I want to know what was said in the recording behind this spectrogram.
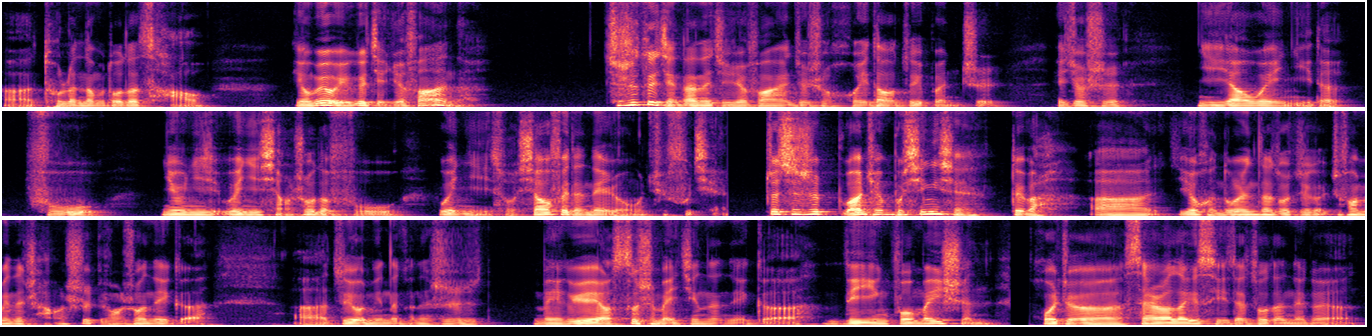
呃，吐了那么多的槽，有没有一个解决方案呢？其实最简单的解决方案就是回到最本质，也就是你要为你的服务你用你为你享受的服务，为你所消费的内容去付钱。这其实完全不新鲜，对吧？啊，有很多人在做这个这方面的尝试，比方说那个，呃，最有名的可能是每个月要四十美金的那个 The Information，或者 Sarah Lacy 在做的那个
